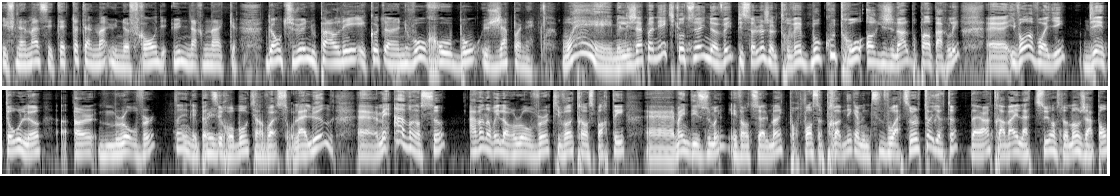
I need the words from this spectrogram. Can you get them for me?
Et finalement, c'était totalement une fraude, une arnaque. Donc, tu veux nous parler, écoute, un nouveau robot japonais. Ouais, mais les Japonais qui continuent à innover, puis cela, je le trouvais beaucoup trop original pour pas en parler. Euh, ils vont envoyer bientôt là un rover, les petits Oui. robots qui envoient sur la Lune. Euh, mais avant ça, avant d'envoyer leur rover qui va transporter euh, même des humains éventuellement pour pouvoir se promener comme une petite voiture. Toyota d'ailleurs travaille là-dessus en ce moment au Japon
